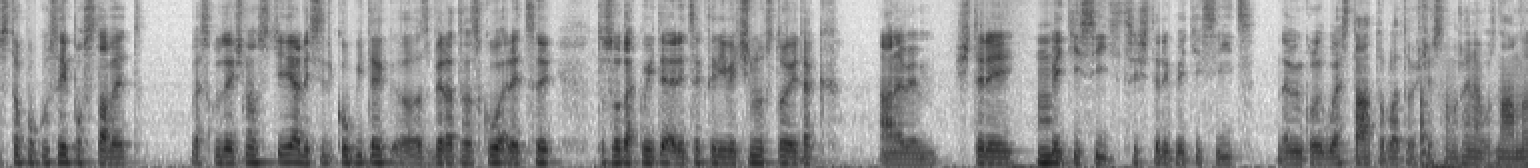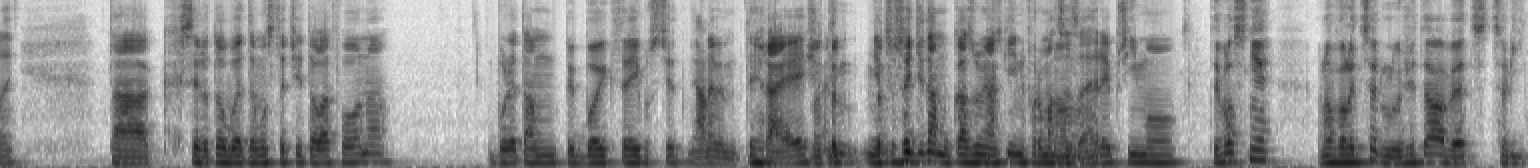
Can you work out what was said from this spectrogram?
se to pokusí postavit ve skutečnosti a když si koupíte eh, sběratelskou edici, to jsou takové ty edice, které většinou stojí tak, já nevím, 4, Hmm. 5 tisíc, 3, 4, 5 tisíc, nevím kolik bude stát, tohle to ještě samozřejmě neoznámili, tak si do toho budete moct strčit telefon a bude tam Pip-Boy, který prostě, já nevím, ty hraješ No ten- ten, něco se ti tam ukazuje, nějaké informace No. no. ze hry přímo. Ty vlastně, ono velice důležitá věc celý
